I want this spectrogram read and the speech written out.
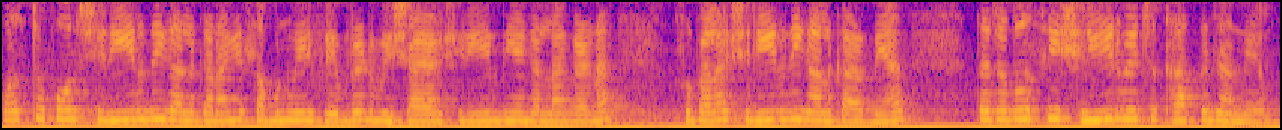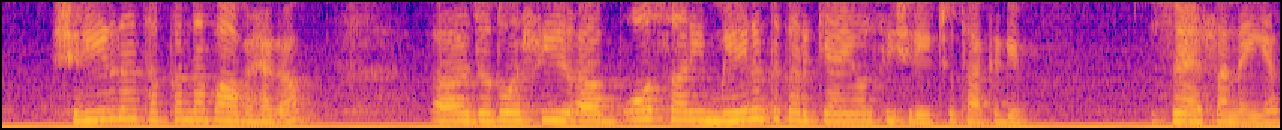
ਫਸਟ ਆਫ ਆਲ ਸਰੀਰ ਦੀ ਗੱਲ ਕਰਾਂਗੇ, ਸਭ ਨੂੰ ਇਹ ਫੇਵਰਿਟ ਵਿਸ਼ਾ ਹੈ ਸਰੀਰ ਦੀਆਂ ਗੱਲਾਂ ਕਰਨਾ। ਸੋ ਪਹਿਲਾਂ ਸਰੀਰ ਦੀ ਗੱਲ ਕਰਦੇ ਹਾਂ। ਤਾਂ ਜਦੋਂ ਅਸੀਂ ਸਰੀਰ ਵਿੱਚ ਥੱਕ ਜਾਂਦੇ ਹਾਂ, ਸਰੀਰ ਦਾ ਥੱਕਣ ਦਾ ਭਾਵ ਹੈਗਾ ਜਦੋਂ ਅਸੀਂ ਬਹੁਤ ਸਾਰੀ ਮਿਹਨਤ ਕਰਕੇ ਆਏ ਔਰ ਅਸੀਂ ਸਰੀਰ 'ਚੋਂ ਥੱਕ ਗਏ। ਐਸਾ ਨਹੀਂ ਆ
